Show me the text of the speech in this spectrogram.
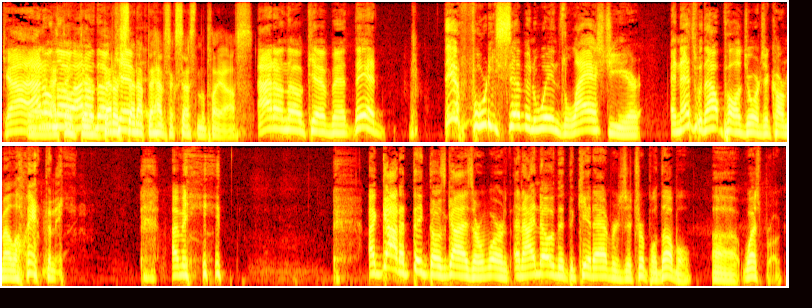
God, and I don't know. I, think I don't know. Better Kev. set up to have success in the playoffs. I don't know, Kev. Man, they had they had 47 wins last year, and that's without Paul George and Carmelo Anthony. I mean, I gotta think those guys are worth. And I know that the kid averaged a triple double, uh, Westbrook,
